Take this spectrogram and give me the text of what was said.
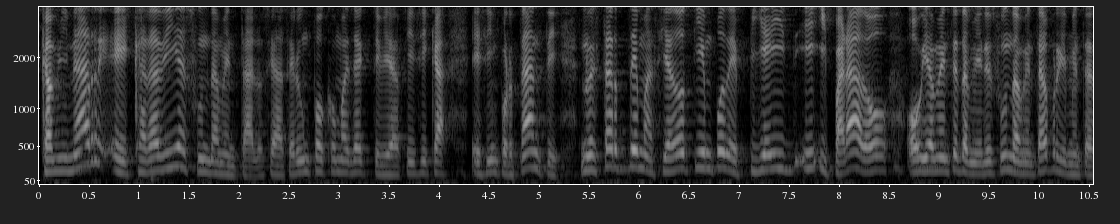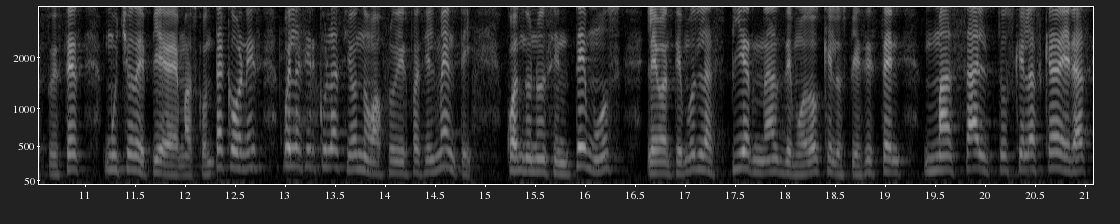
Caminar eh, cada día es fundamental, o sea, hacer un poco más de actividad física es importante. No estar demasiado tiempo de pie y, y parado, obviamente también es fundamental porque mientras tú estés mucho de pie, además con tacones, pues la circulación no va a fluir fácilmente. Cuando nos sentemos, levantemos las piernas de modo que los pies estén más altos que las caderas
